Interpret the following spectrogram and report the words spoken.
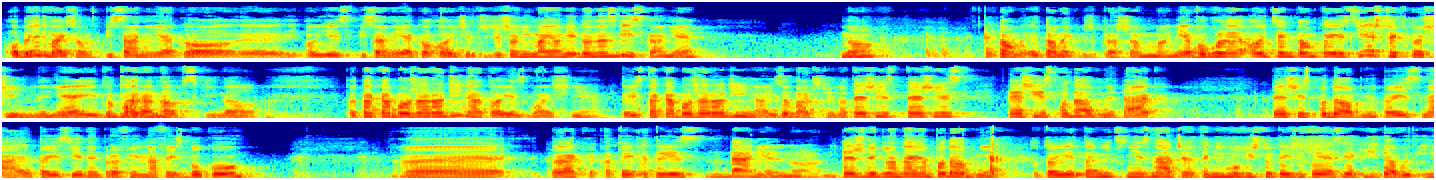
obydwaj są wpisani jako, e, jest wpisany jako ojciec, przecież oni mają jego nazwiska, nie? No. Tom, Tomek, przepraszam, ma, nie? W ogóle ojcem Tomka jest jeszcze ktoś inny, nie? I to Baranowski, no. To taka Boża rodzina to jest właśnie. To jest taka Boża rodzina. I zobaczcie, no też jest, też jest, też jest podobny, tak? Też jest podobny. To jest, na, to jest jeden profil na Facebooku. E, tak? A to, a to jest Daniel, no. I też wyglądają podobnie. To, to, to nic nie znaczy. Ty mi mówisz tutaj, że to jest jakiś dowód. I...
